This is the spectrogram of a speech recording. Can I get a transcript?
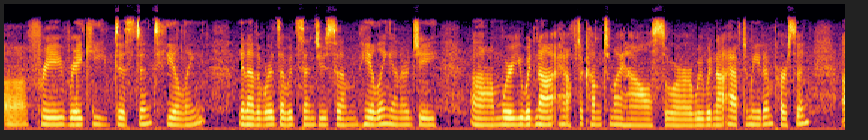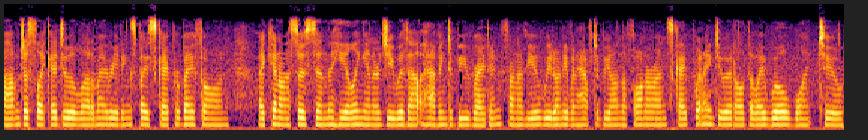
uh, free Reiki distant healing. In other words, I would send you some healing energy um, where you would not have to come to my house or we would not have to meet in person, um, just like I do a lot of my readings by Skype or by phone. I can also send the healing energy without having to be right in front of you. We don't even have to be on the phone or on Skype when I do it, although I will want to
